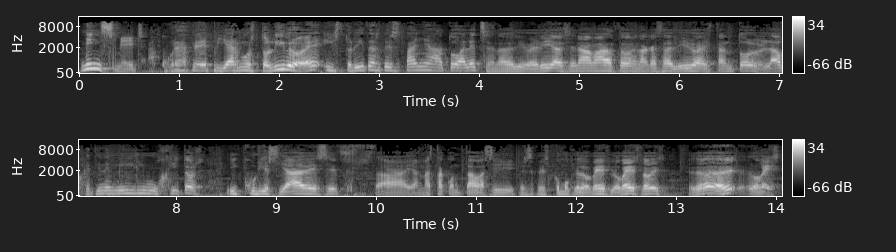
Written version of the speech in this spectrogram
Mincemeat. Acuérdate de pillar nuestro libro, ¿eh? Historietas de España a toda leche en la librería en Amazon, en la casa del libro, está en todos los lados, que tiene mil dibujitos y curiosidades. Está, además está contado así. Es, es como que lo ves, lo ves, lo ves. Lo ves.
